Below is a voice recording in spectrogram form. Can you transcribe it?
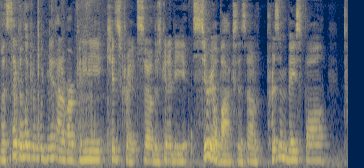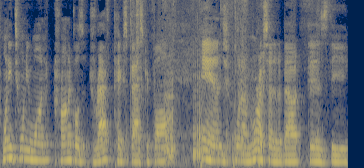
let's take a look at what we can get out of our Panini Kids Crate. So there's going to be cereal boxes of Prizm Baseball 2021 Chronicles Draft Picks Basketball and what I'm more excited about is the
